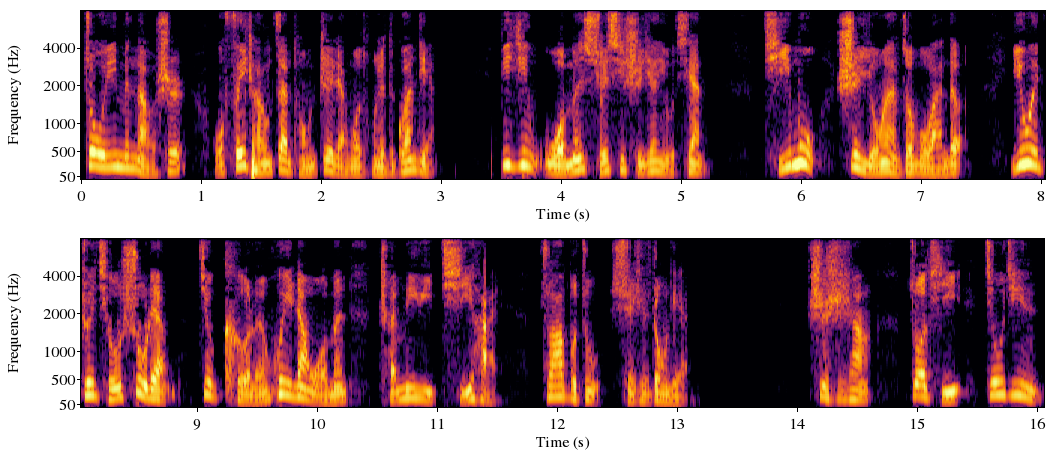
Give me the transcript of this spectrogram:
作为一名老师，我非常赞同这两位同学的观点。毕竟我们学习时间有限，题目是永远做不完的。一味追求数量，就可能会让我们沉迷于题海，抓不住学习的重点。事实上，做题究竟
